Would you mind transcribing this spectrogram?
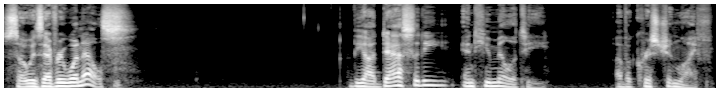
so is everyone else. The audacity and humility of a Christian life.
